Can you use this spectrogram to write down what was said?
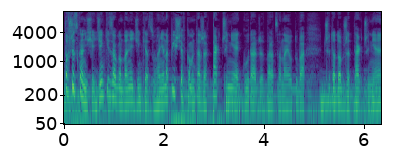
To wszystko na dzisiaj. Dzięki za oglądanie, dzięki słuchanie. Napiszcie w komentarzach tak czy nie, góral, że wraca na YouTube'a, czy to dobrze, tak czy nie.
